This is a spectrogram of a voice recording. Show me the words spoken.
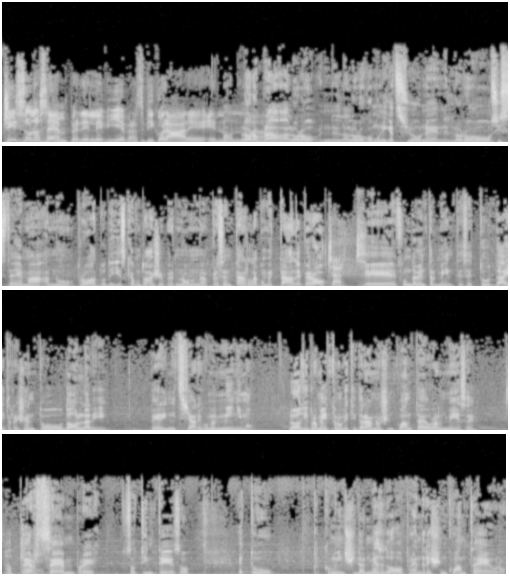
ci sono sempre delle vie per svicolare e non. Ma loro, brava, loro nella loro comunicazione, nel loro sistema hanno trovato degli escamotage per non presentarla come tale, però certo. Eh, fondamentalmente se tu dai 300 dollari per iniziare come minimo loro ti promettono che ti daranno 50 euro al mese okay. per sempre sottinteso e tu cominci dal mese dopo a prendere 50 euro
